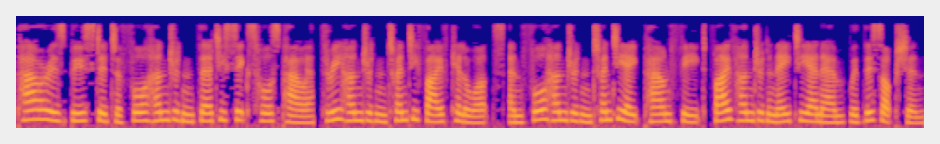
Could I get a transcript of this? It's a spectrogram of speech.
Power is boosted to 436 horsepower, 325 kilowatts, and 428 pound-feet, 580 Nm with this option.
